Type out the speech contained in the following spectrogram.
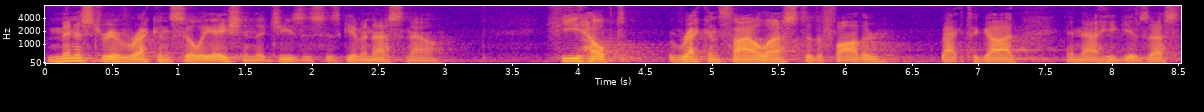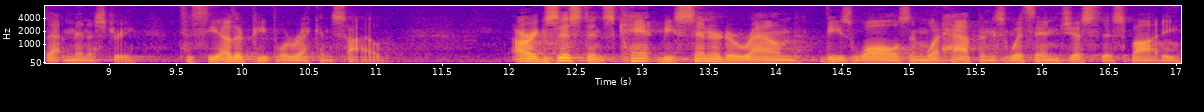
ministry of reconciliation that Jesus has given us now. He helped reconcile us to the Father, back to God, and now He gives us that ministry to see other people reconciled. Our existence can't be centered around these walls and what happens within just this body.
